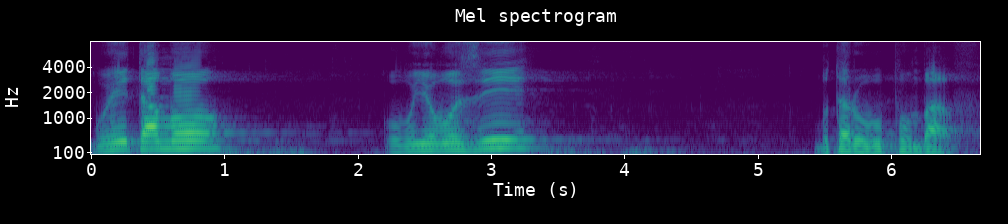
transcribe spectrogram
Guhitamo ubuyobozi butari ubupfumbavu.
